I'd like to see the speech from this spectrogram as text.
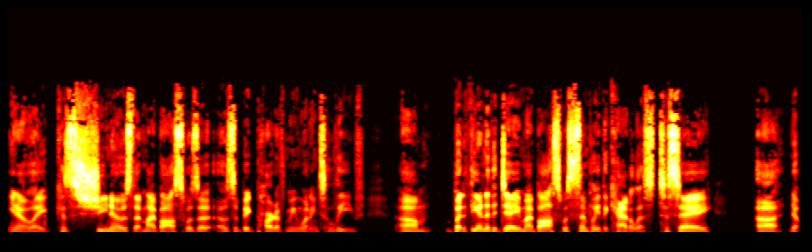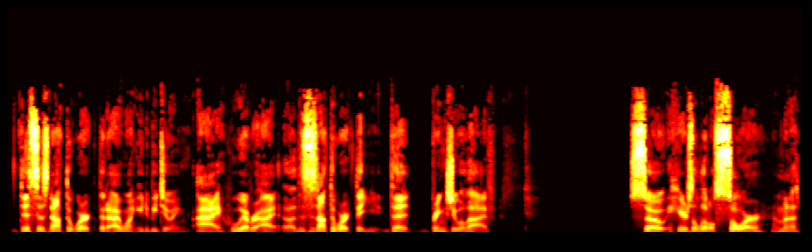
you know, like because she knows that my boss was a was a big part of me wanting to leave. Um, but at the end of the day, my boss was simply the catalyst to say, uh, no, this is not the work that I want you to be doing. I, whoever I, uh, this is not the work that you, that brings you alive. So here's a little sore. I'm going to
